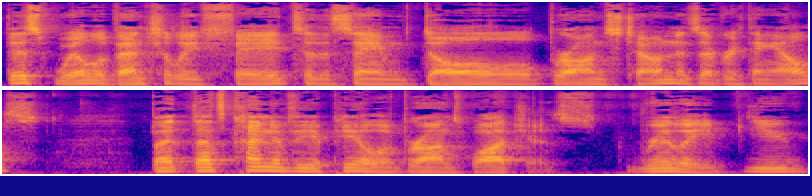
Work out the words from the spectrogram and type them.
This will eventually fade to the same dull bronze tone as everything else, but that's kind of the appeal of bronze watches. Really, you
